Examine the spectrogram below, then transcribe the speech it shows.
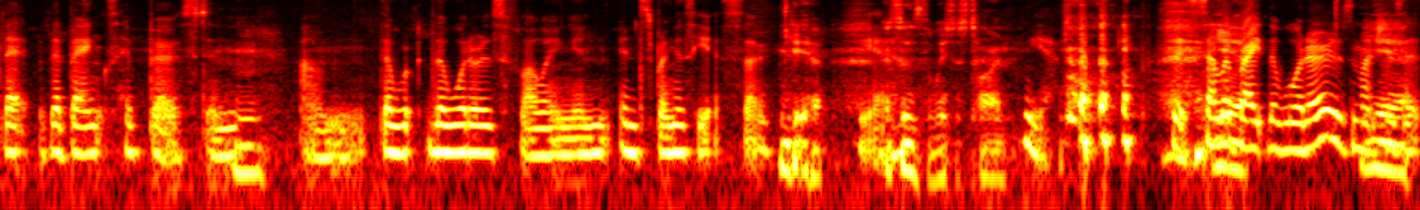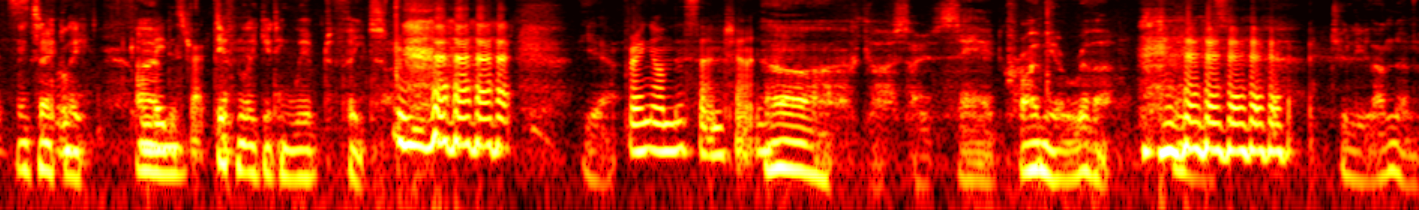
that the banks have burst and Mm. um, the the water is flowing and, and spring is here. So Yeah, Yeah. This is the wettest time. yeah, let's celebrate the water as much yeah, as it's exactly. can be I'm distracting. Definitely getting webbed feet. yeah. Bring on the sunshine. Oh gosh, so sad. Cry me a river. Julie London.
